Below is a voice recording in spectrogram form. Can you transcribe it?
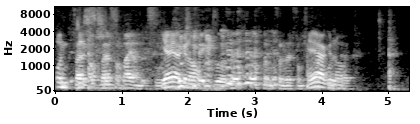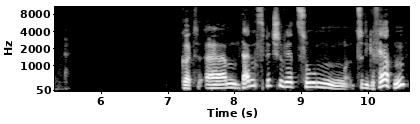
Und weil das. Hauptstadt von Bayern ist. So Ja, ja, genau. direkt So, von, von, vom Ja, ja, Sprachbild. gut. Ähm, dann switchen wir zum zu die Gefährten.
